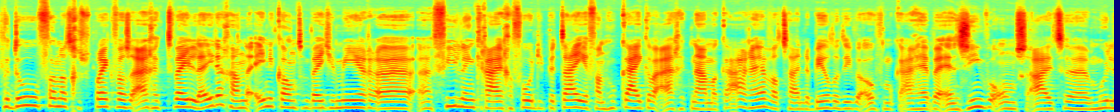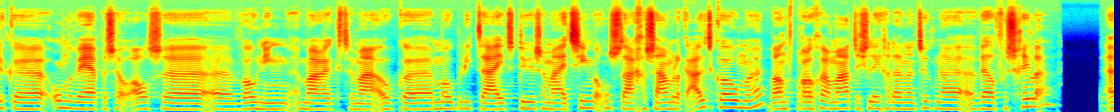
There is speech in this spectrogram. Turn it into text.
Het doel van het gesprek was eigenlijk tweeledig. Aan de ene kant een beetje meer uh, feeling krijgen voor die partijen van hoe kijken we eigenlijk naar elkaar. Hè? Wat zijn de beelden die we over elkaar hebben en zien we ons uit uh, moeilijke onderwerpen zoals woningmarkt, maar ook mobiliteit, duurzaamheid. Zien we ons daar gezamenlijk uitkomen? Want programmatisch liggen daar natuurlijk wel verschillen. Uh,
